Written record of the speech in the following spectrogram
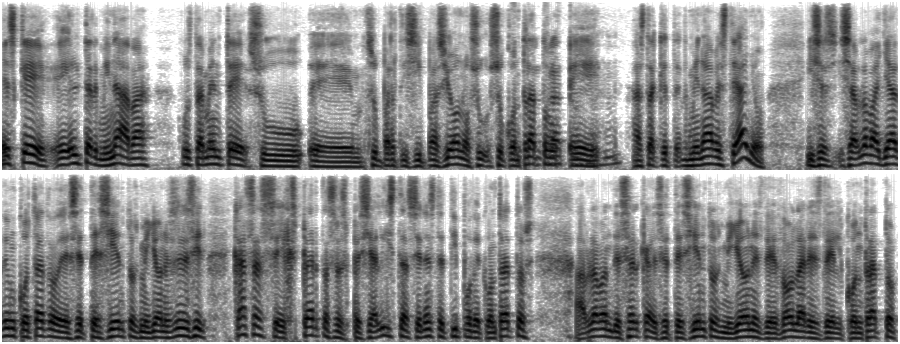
es que él terminaba justamente su, eh, su participación o su, su contrato, eh, hasta que terminaba este año. Y se, se, hablaba ya de un contrato de 700 millones. Es decir, casas expertas o especialistas en este tipo de contratos hablaban de cerca de 700 millones de dólares del contrato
